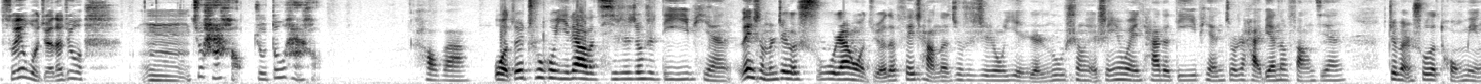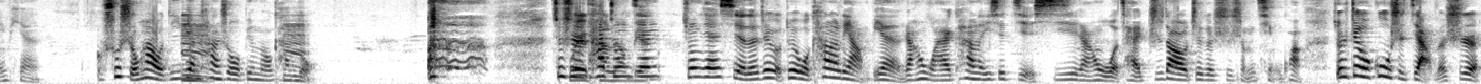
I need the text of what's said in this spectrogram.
所以我觉得就，嗯，就还好，就都还好。好吧，我最出乎意料的其实就是第一篇。为什么这个书让我觉得非常的就是这种引人入胜，也是因为它的第一篇就是《海边的房间》这本书的同名篇。说实话，我第一遍看的时候我并没有看懂。就是它中间中间写的这个，对我看了两遍，然后我还看了一些解析，然后我才知道这个是什么情况。就是这个故事讲的是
